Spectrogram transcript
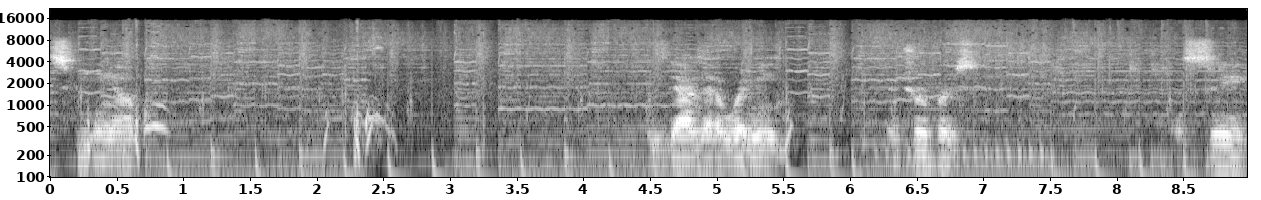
Speeding up. Guys that are with me, they're troopers. Let's see.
